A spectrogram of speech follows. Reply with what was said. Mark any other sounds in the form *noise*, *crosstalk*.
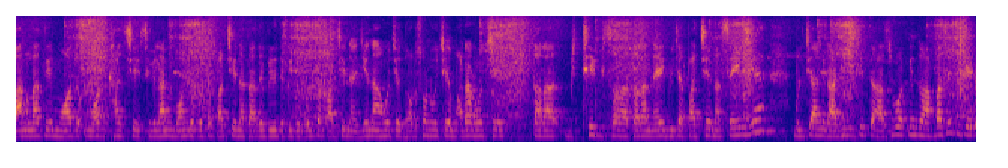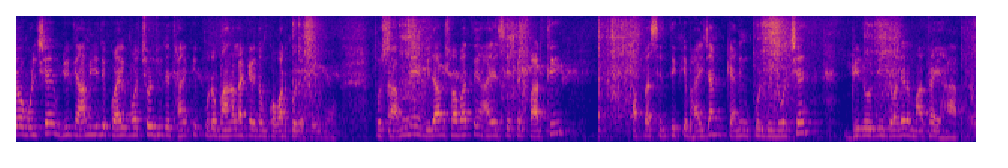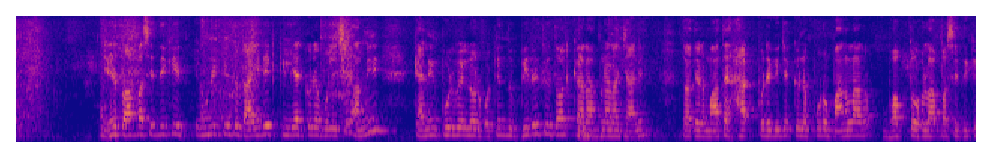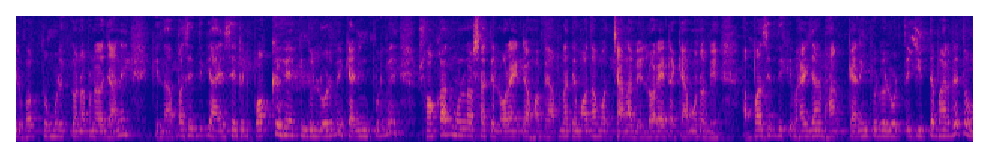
বাংলাতে মদ মদ খাচ্ছে, সেগুলো আমি বন্ধ করতে পারছি না, তাদের বিরুদ্ধে কিছু বলতে পারছি না যে না হচ্ছে, ধর্ষণ হচ্ছে, মার্ডার হচ্ছে, তারা ঠিক তারা ন্যায় বিচার পাচ্ছে না, সেই নিয়ে বলছে আমি রাজনীতিতে আসব, কিন্তু আব্বাসের দিকে এটাও বলছে, যদি আমি যদি কয়েক বছর যদি থাকি, পুরো বাংলাকে একদম কভার করে ফেলব। তো সামনে বিধানসভাতে আইএসএফের প্রার্থী আব্বাস সিদ্দিকি ভাইজান ক্যানিং পূর্বে লড়ছে, বিরোধী দলের মাথায় হাত। যেহেতু আব্বাস সিদ্দিকি উনি কিন্তু ডাইরেক্ট ক্লিয়ার করে বলেছে, আমি ক্যানিং পূর্বে লড়বো। কিন্তু বিরোধী দল কারা আপনারা জানেন? তাদের মাথায় হাত পড়ে গিয়েছে কিনা, পুরো বাংলার ভক্ত হলো আব্বাস সিদ্দিকির ভক্ত মুরিদগণ আপনারা জানেন। কিন্তু আব্বাস সিদ্দিকি আইএসএফের পক্ষে হয়ে কিন্তু লড়বে ক্যানিং পূর্বে। শকাত মোল্লার সাথে লড়াইটা হবে, আপনাদের মতামত জানাবে, লড়াইটা কেমন হবে? আব্বাস সিদ্দিকি ভাইজান ক্যানিং পূর্বে লড়তে জিততে পারবে তো?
